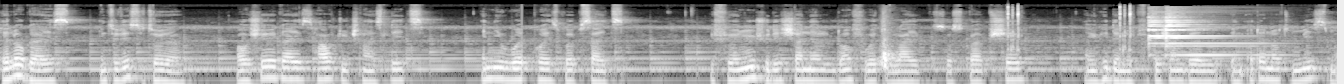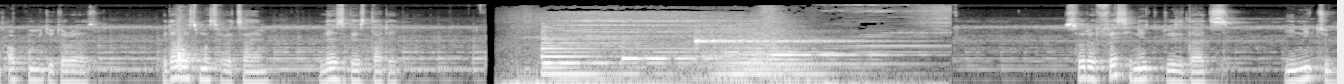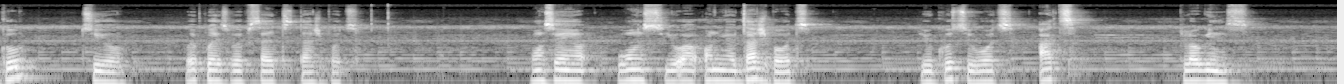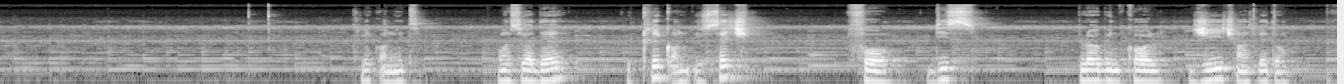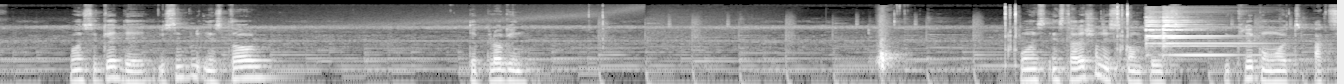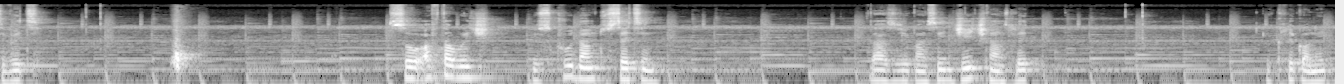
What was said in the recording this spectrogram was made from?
hello guys. In today's tutorial i'll show you guys how to translate any wordpress website. If you're new to this channel don't forget to like subscribe share and hit the notification bell in order not to miss my upcoming tutorials. Without wasting most of your time let's get started. So the first you need to do is that you need to go to your WordPress website dashboard. Once you're your, once you are on your dashboard, you go to what at plugins. Click on it. Once you are there, you click on you search for this plugin called G Translator. Once you get there, you simply install the plugin. Once installation is complete you click on what? Activate. So after which you scroll down to setting. That's you can see GTranslate. You click on it.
